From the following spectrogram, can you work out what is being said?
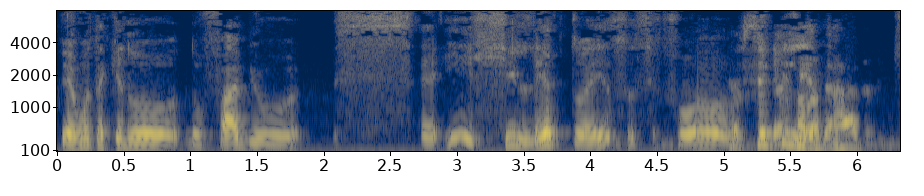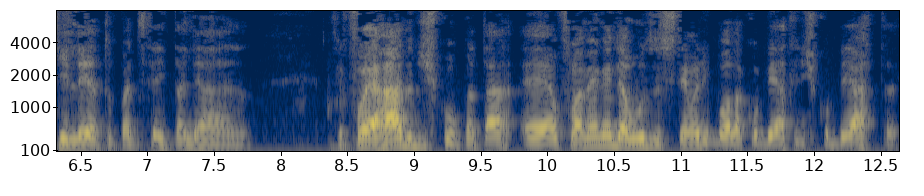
pergunta aqui do, do Fábio é, ih, Chileto, é isso? Se for. Deve ser Quileto. Quileto, pode ser italiano. Se for errado, desculpa, tá? É, o Flamengo ainda usa o sistema de bola coberta e descoberta.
